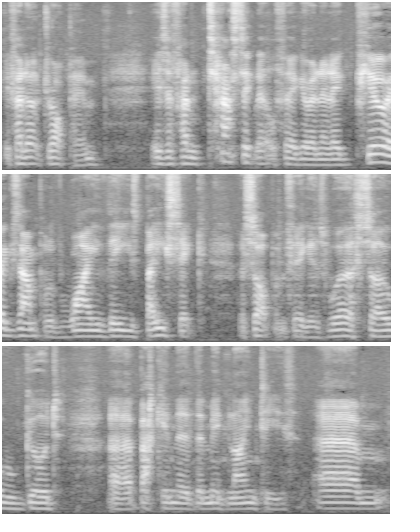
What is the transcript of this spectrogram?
if I don't drop him, is a fantastic little figure and a pure example of why these basic assortment figures were so good uh, back in the, the mid 90s. Um,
